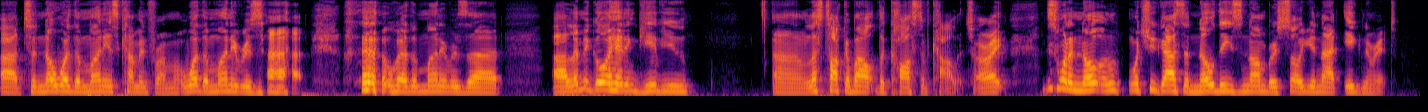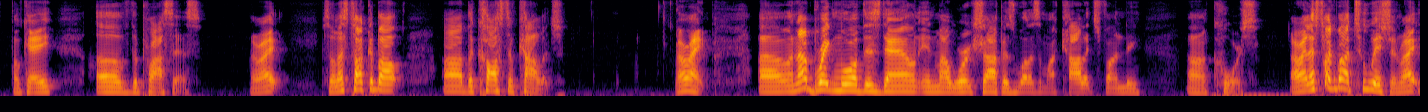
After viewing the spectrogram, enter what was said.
uh, to know where the money is coming from, or where the money reside, where the money reside, uh, let me go ahead and give you. Um, let's talk about the cost of college. All right. I just want to know, want you guys to know these numbers so you're not ignorant, okay, of the process. All right. So let's talk about uh, the cost of college. All right. Uh, and I'll break more of this down in my workshop as well as in my college funding uh, course. All right, let's talk about tuition, right?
